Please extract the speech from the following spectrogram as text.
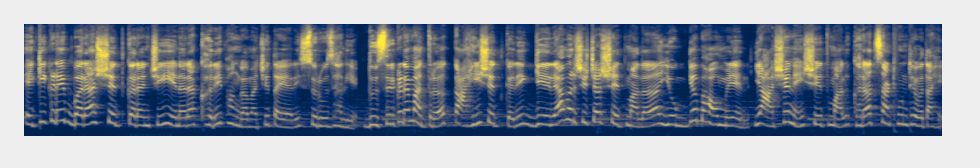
एकीकडे बऱ्याच शेतकऱ्यांची येणाऱ्या खरीप हंगामाची तयारी सुरू झाली आहे दुसरीकडे मात्र काही शेतकरी गेल्या वर्षीच्या शेतमालाला योग्य भाव मिळेल या आशेने शेतमाल घरात साठवून ठेवत आहे.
